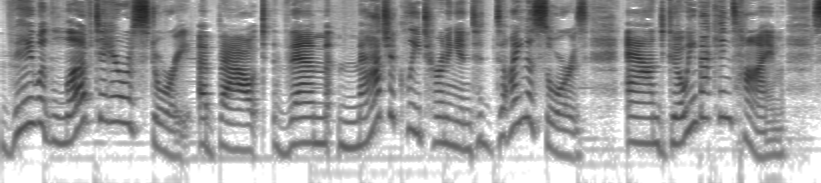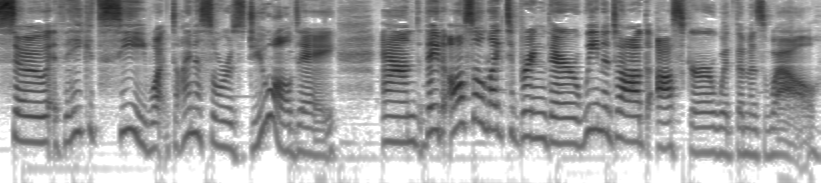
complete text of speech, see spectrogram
they would love to hear a story about them magically turning into dinosaurs and going back in time so they could see what dinosaurs do all day. And they'd also like to bring their wiener dog Oscar with them as well.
